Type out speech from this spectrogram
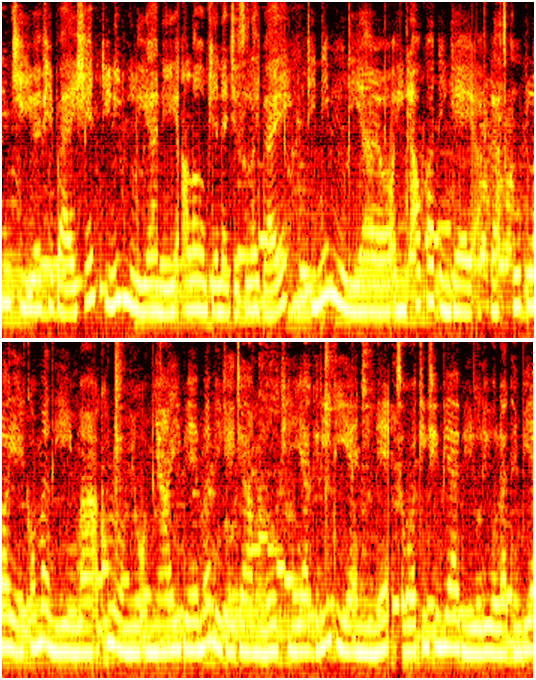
everyone ခရီးပဲဖြစ်ပါရဲ့ရှင်ဒီနေ့ view လေးကနေအားလုံးကိုပြန်နေကြည့်စလိုက်ပါရဲ့ဒီနေ့ view လေးကတော့အိမ်ထောက်ကတင်ခဲ့တဲ့ after school blog ရဲ့ comment လေးမှာအခုလိုမျိုးအများကြီးပဲမှတ်မိခဲ့ကြမလို့ခရီးကဂရီတီရဲ့အနေနဲ့ဇဝတ်ခင်းခင်းပြဗီဒီယိုလေးကိုလာတင်ပြရ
